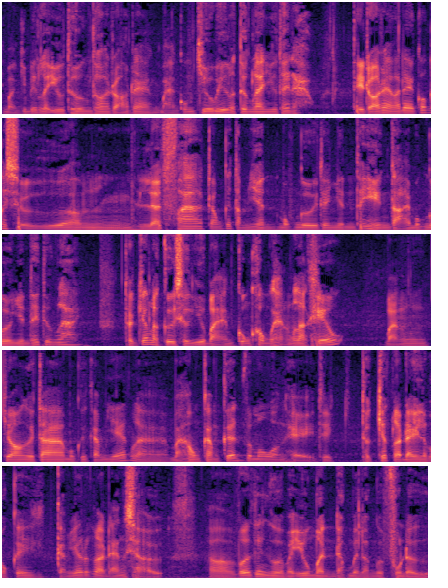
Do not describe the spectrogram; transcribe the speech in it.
bạn chỉ biết là yêu thương thôi rõ ràng bạn cũng chưa biết là tương lai như thế nào. Thì rõ ràng ở đây có cái sự um, lệch pha trong cái tầm nhìn. Một người thì nhìn thấy hiện tại một người nhìn thấy tương lai. Thực chất là cư xử như bạn cũng không hẳn là khéo. Bạn cho người ta một cái cảm giác là bạn không cam kết với mối quan hệ thì thực chất là đây là một cái cảm giác rất là đáng sợ uh, với cái người mà yêu mình đặc biệt là người phụ nữ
